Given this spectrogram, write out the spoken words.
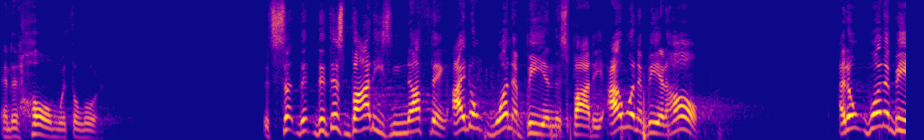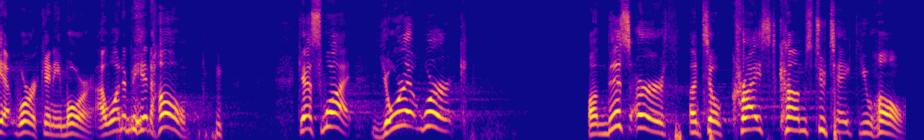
and at home with the Lord. It's, that this body's nothing. I don't want to be in this body. I want to be at home. I don't want to be at work anymore. I want to be at home. Guess what? You're at work on this earth until Christ comes to take you home.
